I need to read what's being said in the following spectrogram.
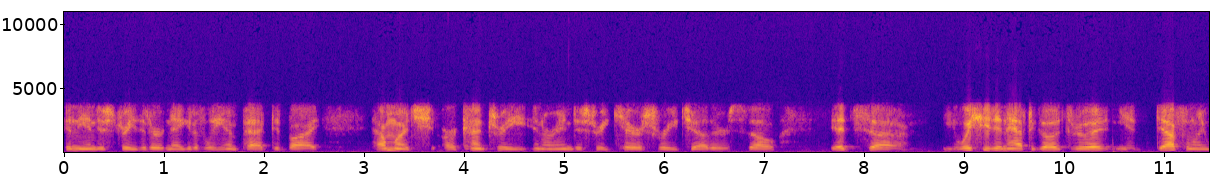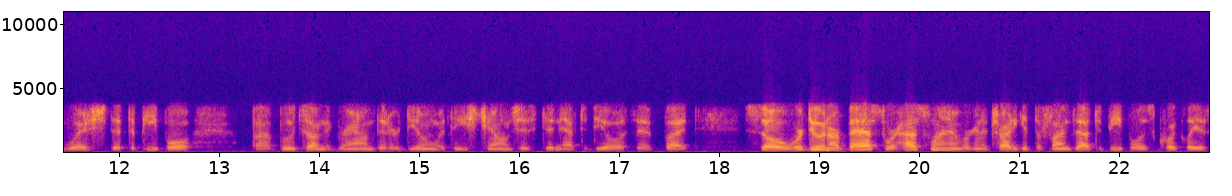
in the industry that are negatively impacted by how much our country and our industry cares for each other. So it's, uh, you wish you didn't have to go through it. You definitely wish that the people, uh, boots on the ground that are dealing with these challenges didn't have to deal with it. But so we're doing our best. We're hustling, and we're going to try to get the funds out to people as quickly as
